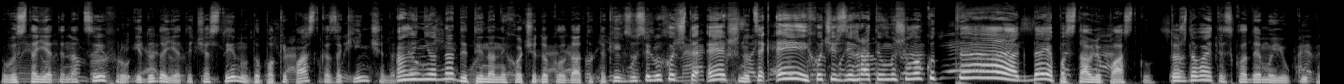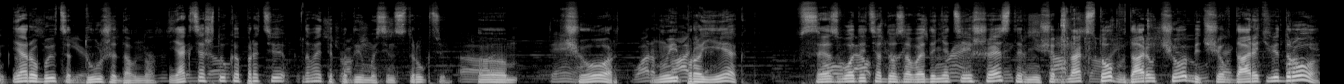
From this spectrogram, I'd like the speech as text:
Ви стаєте на цифру і додаєте частину, допоки пастка закінчена. Але ні одна дитина не хоче докладати таких зусиль. Ви хочете екшену. Це ей, хочеш зіграти в мишоловку? Так, дай я поставлю пастку. Тож давайте складемо її в купу. Я робив це дуже давно. Як ця штука працює? Давайте подивимось інструкцію. Ем, чорт, ну і проєкт. Все зводиться до заведення цієї шестерні, щоб знак стоп вдарив чобіт, що вдарить відро.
